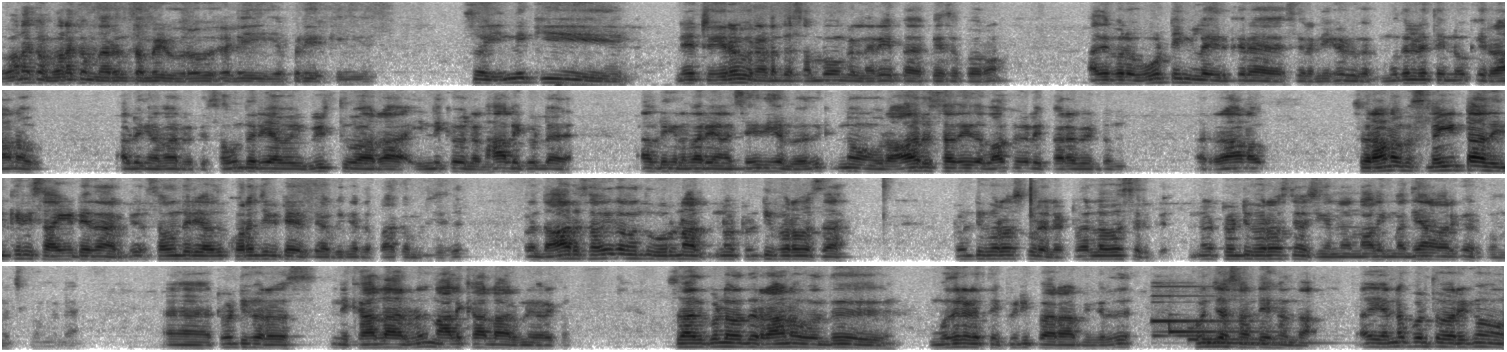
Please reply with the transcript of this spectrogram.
வணக்கம் வணக்கம் நரும் தமிழ் உறவுகளே எப்படி இருக்கீங்க? ஸோ இன்னைக்கு நேற்று இரவு நடந்த சம்பவங்கள் நிறைய பேச போகிறோம் அதே போல் ஓட்டிங்கில் இருக்கிற சில நிகழ்வுகள். முதலிடத்தை நோக்கி ராணவ் அப்படிங்கிற மாதிரி இருக்குது சௌந்தர்யாவை வீழ்த்துவாரா இன்னைக்கோ இல்லை நாளைக்குள்ள அப்படிங்கிற மாதிரியான செய்திகள் வருது. இன்னும் ஒரு ஆறு சதவீத வாக்குகளை பெற வேண்டும் ராணவ். ஸோ ராணுவுக்கு ஸ்லைட்டாக அது இன்க்ரீஸ் ஆகிட்டே தான் இருக்குது சௌந்தர்யா வந்து குறைஞ்சிக்கிட்டே இருக்குது அப்படிங்கிறத பார்க்க முடிஞ்சது. இப்போ ஆறு சதவீதம் வந்து ஒரு நாள் இன்னும் டுவெண்ட்டி ஃபோர் ஹவர்ஸா டுவெண்ட்டி ஃபோர் ஹவர்ஸ் கூட இல்லை டுவெல் ஹவர்ஸ் இருக்கு. இன்னும் டுவெண்ட்டி ஃபோர் ஹவர்ஸ்னு வச்சுக்கோங்க. நாளைக்கு மத்தியானம் வரைக்கும் இருக்கும்னு வச்சுக்கோங்களேன். டுவெண்ட்டி ஃபோர் ஹவர்ஸ் இன்னைக்கு காலைல ஆறு மணி நாளைக்கு காலைல ஆறு மணி வரைக்கும். ஸோ அதுக்குள்ளே வந்து ராணுவம் வந்து முதலிடத்தை பிடிப்பாரா அப்படிங்கிறது கொஞ்சம் சந்தேகம் தான் என்னை பொறுத்த வரைக்கும்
